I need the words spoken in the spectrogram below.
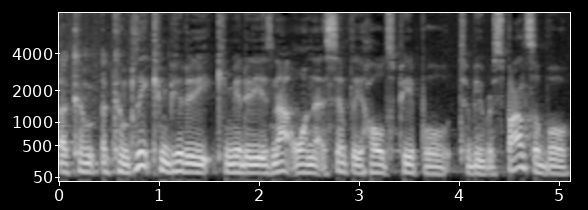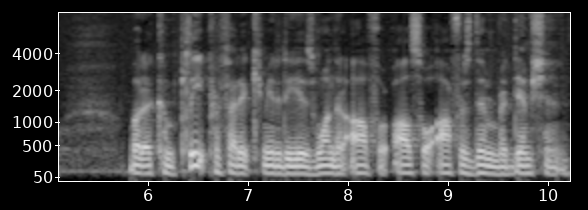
A, com- a, complete community, community is not one that simply holds people to be responsible, but a complete prophetic community is one that also offers them redemption.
